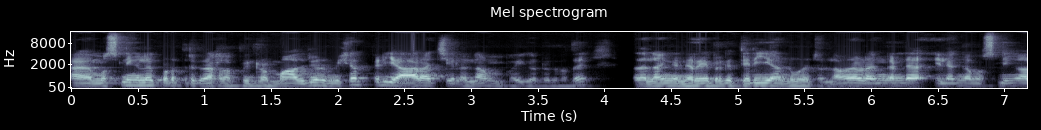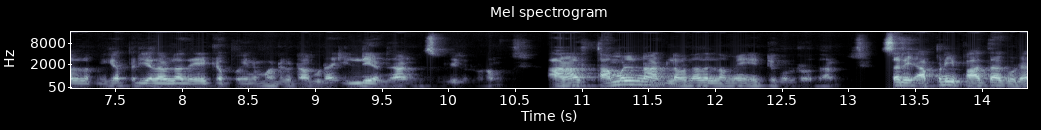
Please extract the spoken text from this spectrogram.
ஆஹ் முஸ்லீம்களுக்கு கொடுத்திருக்கிறார்கள் அப்படின்ற மாதிரி ஒரு மிகப்பெரிய ஆராய்ச்சிகள் எல்லாம் போய்கொண்டிருக்கிறது அதெல்லாம் இங்க நிறைய பேருக்கு தெரியான்னு கூட சொல்லலாம் அதோட எங்கண்ட இலங்கை முஸ்லீம்கள் மிகப்பெரிய அளவில் அதை ஏற்க போயினமாட்டுக்கிட்டா கூட இல்லைன்னு தான் சொல்லிக்கொள்கிறோம் ஆனால் தமிழ்நாட்டுல வந்து அது எல்லாமே ஏற்றுக்கொள்றது தான் சரி அப்படி பார்த்தா கூட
